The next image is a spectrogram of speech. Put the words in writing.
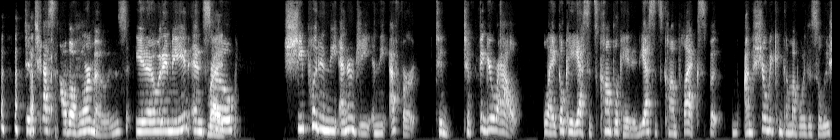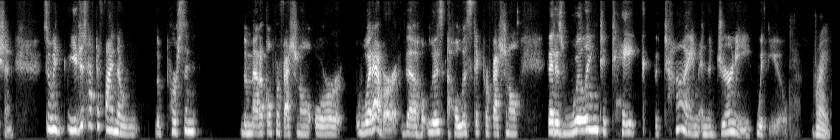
to test all the hormones. You know what I mean? And so right. she put in the energy and the effort to to figure out like okay yes it's complicated yes it's complex but i'm sure we can come up with a solution so we, you just have to find the the person the medical professional or whatever the holistic professional that is willing to take the time and the journey with you Right.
